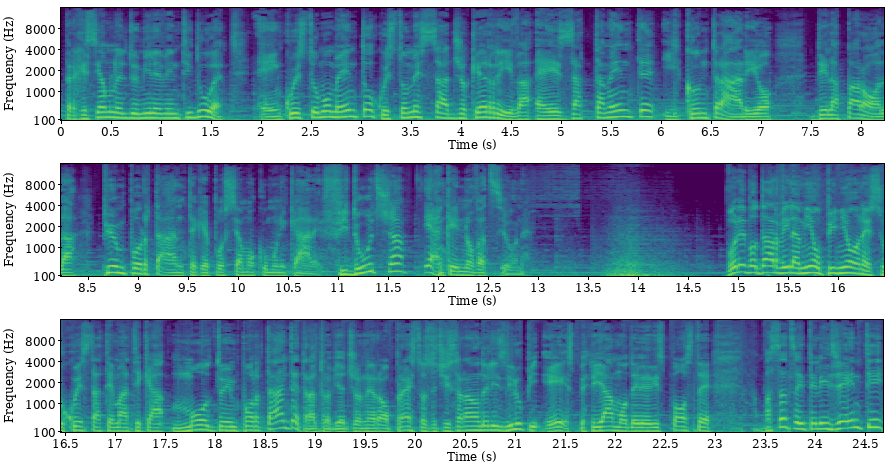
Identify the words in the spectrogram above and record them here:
perché siamo nel 2022 e in questo momento questo messaggio che arriva è esattamente il contrario della parola più importante che possiamo possiamo comunicare fiducia e anche innovazione. Volevo darvi la mia opinione su questa tematica molto importante, tra l'altro vi aggiornerò presto se ci saranno degli sviluppi e speriamo delle risposte abbastanza intelligenti.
